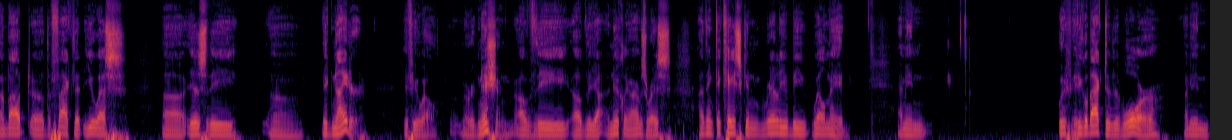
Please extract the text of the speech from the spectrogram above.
about uh, the fact that U.S. Uh, is the uh, igniter, if you will, or ignition of the of the uh, nuclear arms race. I think the case can really be well made. I mean, if you go back to the war, I mean,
